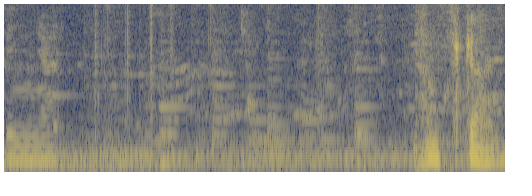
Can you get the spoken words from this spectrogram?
pinknya Hitam sekali.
